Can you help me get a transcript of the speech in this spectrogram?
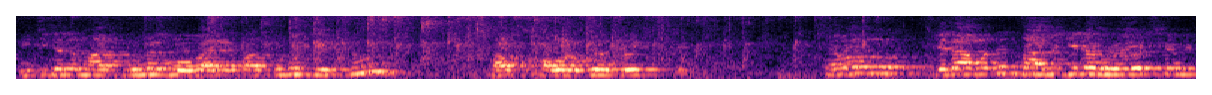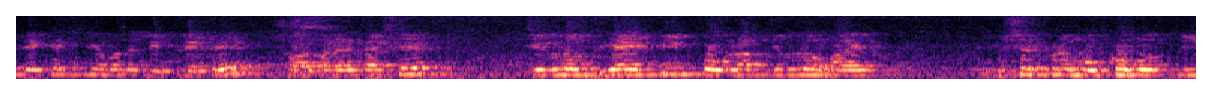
ডিজিটাল মাধ্যমে মোবাইলের মাধ্যমে কিন্তু সব খবরগুলো দেখছে। এবং যেটা আমাদের দাবি যেটা রয়েছে, আমি দেখেছি আমাদের লিফলেটে, সরকারের কাছে যেগুলো ভিআইপি প্রোগ্রাম যেগুলো হয়, বিশেষ করে মুখ্যমন্ত্রী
